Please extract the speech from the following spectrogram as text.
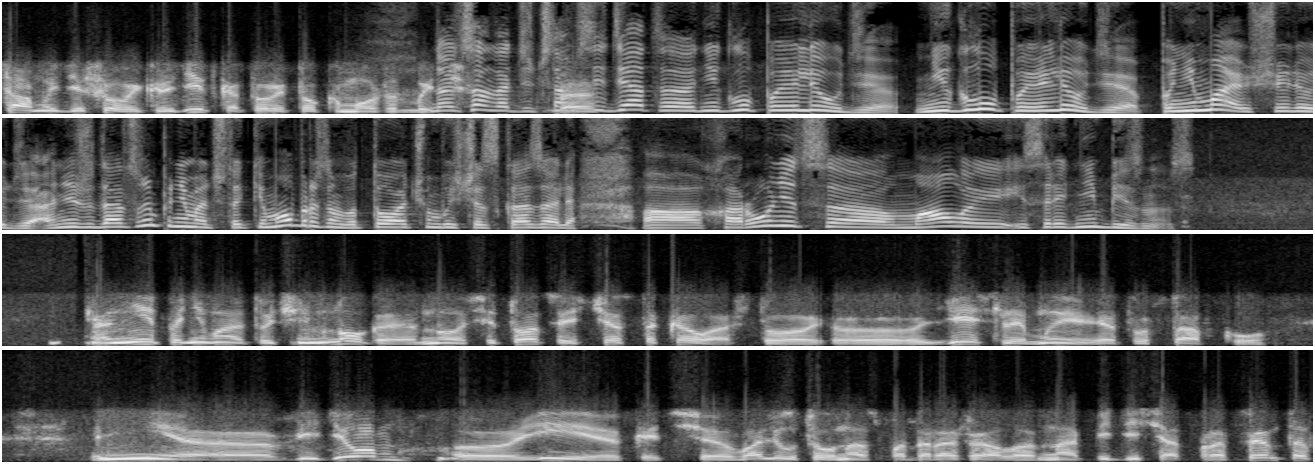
самый дешевый кредит, который только может быть. Но, Александр Владимирович, да? там сидят э, не глупые люди, не глупые люди, понимающие люди. Они же должны понимать, что таким образом, вот то, о чем вы сейчас сказали, а, хоронится малый и средний бизнес. Они понимают очень многое, но ситуация сейчас такова, что э, если мы эту ставку э, введем, э, и сказать, валюта у нас подорожала на 50%,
